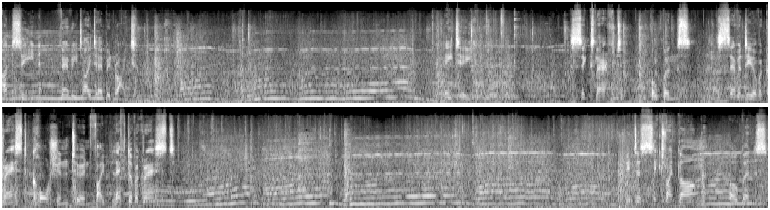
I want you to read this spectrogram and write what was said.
unseen, very tight ebb in right. 80. Six left, opens 70 over crest, caution, turn five left over crest. Into six right long, opens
